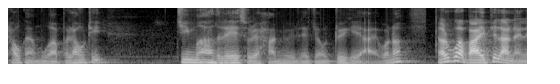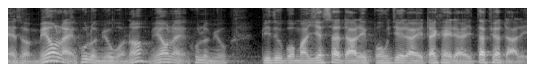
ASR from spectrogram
ထောက်ခံမှုကဘယ်လောက်ထိ ကြီးမားသလဲဆိုတဲ့ဟာမျိုးတွေလည်းကျွန်တော်တွေ့ခဲ့ရတယ်ပေါ့နော်နောက်တစ်ခုကဘာဖြစ်လာနိုင်လဲဆိုတော့မင်းအွန်လိုင်းအခုလိုမျိုးပေါ့နော်မင်းအွန်လိုင်းအခုလိုမျိုးပြည်သူပေါ်မှာရက်ဆက်တာတွေဘုံကျဲတာတွေတိုက်ခိုက်တာတွေတပ်ဖြတ်တာတွေ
